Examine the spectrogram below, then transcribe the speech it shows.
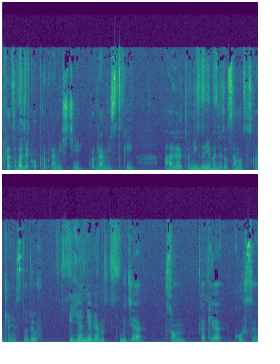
pracować jako programiści, programistki, ale to nigdy nie będzie to samo co skończenie studiów. I ja nie wiem, gdzie są takie kursy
